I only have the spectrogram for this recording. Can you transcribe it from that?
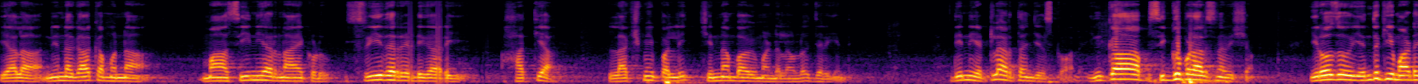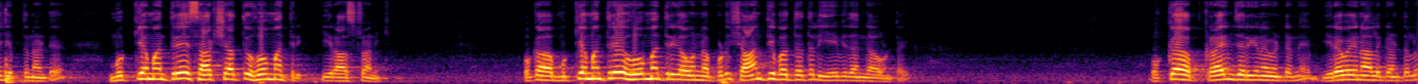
ఇలా నిన్నగాక మొన్న మా సీనియర్ నాయకుడు శ్రీధర్ రెడ్డి గారి హత్య లక్ష్మీపల్లి చిన్నంబావి మండలంలో జరిగింది. దీన్ని ఎట్లా అర్థం చేసుకోవాలి? ఇంకా సిగ్గుపడాల్సిన విషయం. ఈరోజు ఎందుకు ఈ మాట చెప్తున్నా అంటే ముఖ్యమంత్రే సాక్షాత్తు హోంమంత్రి ఈ రాష్ట్రానికి. ఒక ముఖ్యమంత్రే హోంమంత్రిగా ఉన్నప్పుడు శాంతి భద్రతలు ఏ విధంగా ఉంటాయి? ఒక్క క్రైమ్ జరిగిన వెంటనే ఇరవై నాలుగు గంటలు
